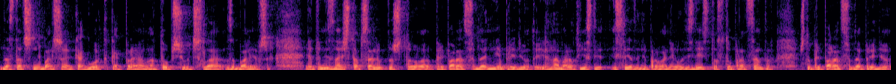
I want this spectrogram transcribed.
достаточно небольшая когорта, как правило, от общего числа заболевших. Это не значит абсолютно, что препарат сюда не придет. Или наоборот, если исследование проводилось здесь, то 100%, что препарат сюда придет.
